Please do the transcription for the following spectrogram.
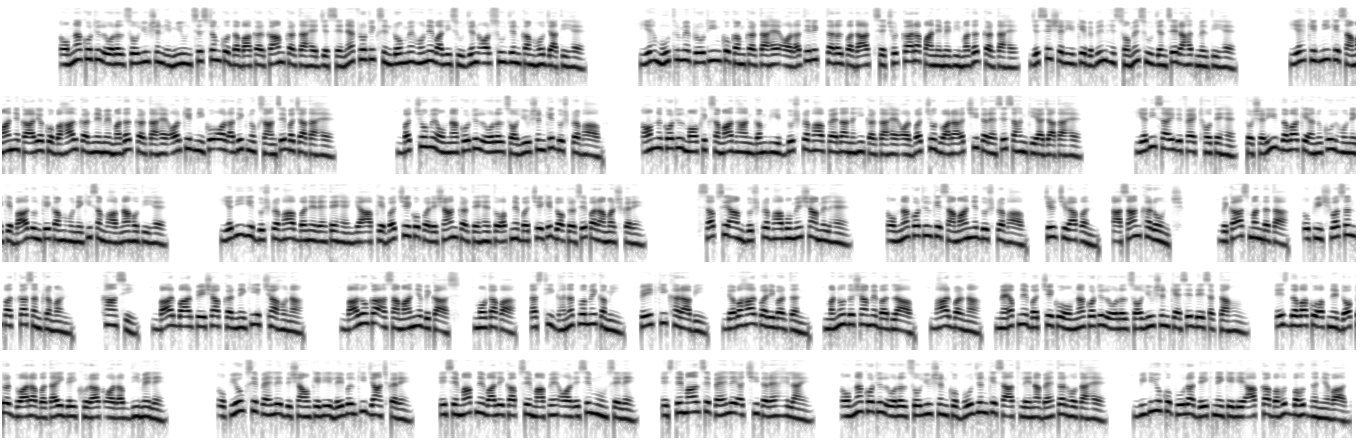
Omnacortil oral solution immune system को दबाकर काम करता है, जिससे नेफ्रोटिक सिंड्रोम में होने वाली सूजन और सूजन कम हो जाती है। यह मूत्र में प्रोटीन को कम करता है और अतिरिक्त तरल पदार्थ से छुटकारा पाने में भी मदद करता है, जिससे शरीर के विभिन्न हिस्सों में सूजन से राहत मिलती है। यह किडनी के सामान्य कार्य को बहाल करने में मदद करता है और किडनी को और अधिक नुकसान से बचाता है। बच्चों में ओमनाकोटिल ओरल सॉल्यूशन के दुष्प्रभाव। ओमनाकोटिल मौखिक समाधान गंभीर दुष्प्रभाव पैदा नहीं करता है और बच्चों द्वारा अच्छी तरह से सहन किया जाता है। यदि साइड इफ़ेक्ट होते हैं तो शरीर दवा के अनुकूल होने के बाद उनके कम होने की संभावना होती है। यदि ये दुष्प्रभाव बने रहते हैं या आपके बच्चे को परेशान करते हैं तो अपने बच्चे के डॉक्टर से परामर्श करें। सबसे आम दुष्प्रभावों में शामिल हैं। ओमनाकोटिल के सामान्य दुष्प्रभाव, चिड़चिड़ापन, आसान खरोंच विकास मंदता उपश्वसन पथ का संक्रमण, खांसी बार बार पेशाब करने की इच्छा होना, बालों का असामान्य विकास, मोटापा, अस्थि घनत्व में कमी। पेट की खराबी, व्यवहार परिवर्तन, मनोदशा में बदलाव, भार बढ़ना। मैं अपने बच्चे को ओमनाकोटिल ओरल सॉल्यूशन कैसे दे सकता हूँ? इस दवा को अपने डॉक्टर द्वारा बताई गई खुराक और अवधि में लें। उपयोग से पहले दिशाओं के लिए लेबल की जाँच करें। इसे मापने वाले कप से मापें और इसे मुँह से लें। इस्तेमाल से पहले अच्छी तरह हिलाएँ। ओमनाकोटिल ओरल सॉल्यूशन को भोजन के साथ लेना बेहतर होता है। वीडियो को पूरा देखने के लिए आपका बहुत बहुत धन्यवाद।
